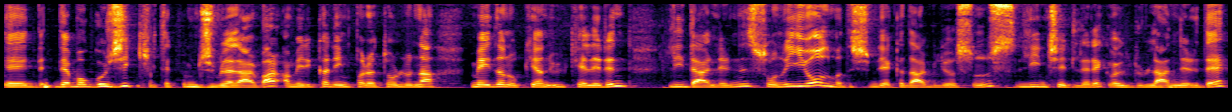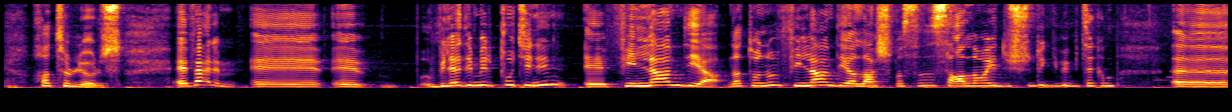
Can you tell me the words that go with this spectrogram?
e, demagojik bir takım cümleler var. Amerikan İmparatorluğuna meydan okuyan ülkelerin liderlerinin sonu iyi olmadı şimdiye kadar biliyorsunuz. Linç edilerek öldürülenleri de hatırlıyoruz. Efendim e, e, Vladimir Putin'in e, Finlandiya, NATO'nun Finlandiyalaşmasını sağlamayı düşündüğü gibi bir takım... E,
